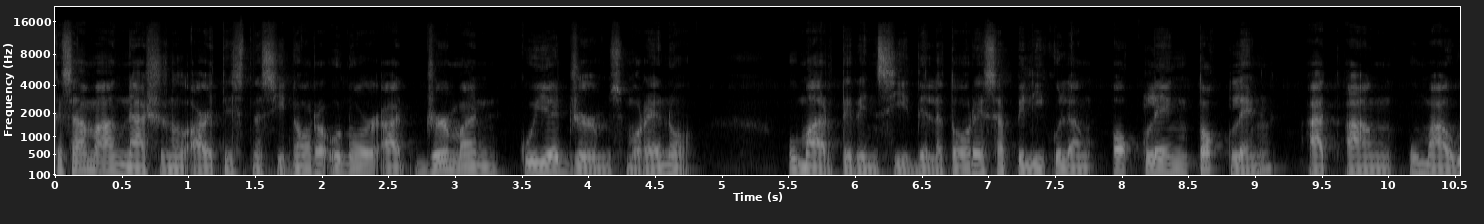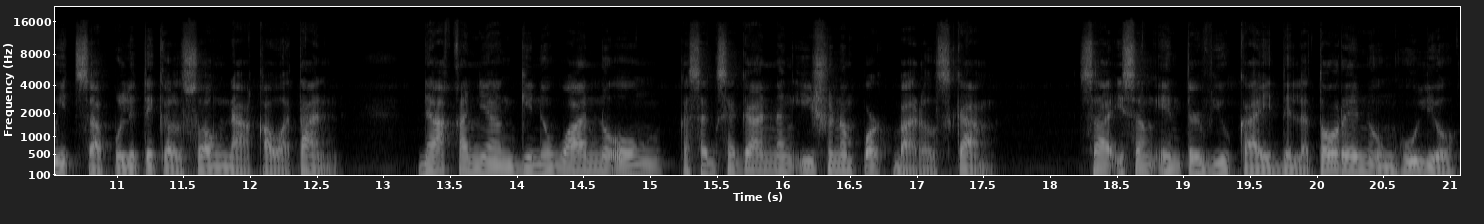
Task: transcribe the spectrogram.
kasama ang national artist na si Nora Honor at German Kuya Germs Moreno. Umarte rin si De La Torre sa pelikulang Okleng Tokleng at ang umawit sa political song na Kawatan na kanyang ginawa noong kasagsagan ng isyo ng pork barrel scam. Sa isang interview kay De La Torre noong Hulyo,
